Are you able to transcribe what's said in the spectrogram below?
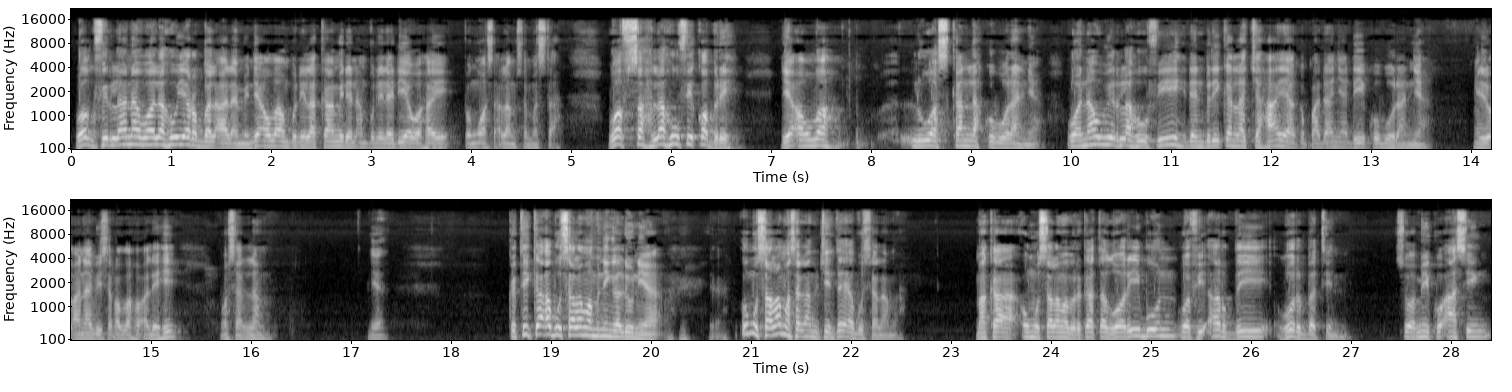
Waghfir lana wa lahu ya rabbal alamin. Ya Allah ampunilah kami dan ampunilah dia wahai penguasa alam semesta. Wafsah lahu fi qabrih. Ya Allah luaskanlah kuburannya. Wa nawwir lahu fih dan berikanlah cahaya kepadanya di kuburannya. Ini doa Nabi sallallahu alaihi wasallam. Ya. Ketika Abu Salamah meninggal dunia, ya, Ummu Salamah sangat mencintai Abu Salamah. Maka Ummu Salamah berkata, "Gharibun wa fi ardi ghurbatin." Suamiku asing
